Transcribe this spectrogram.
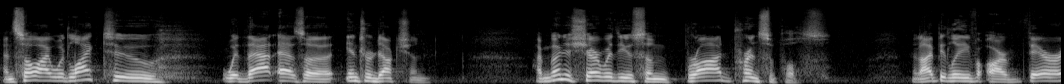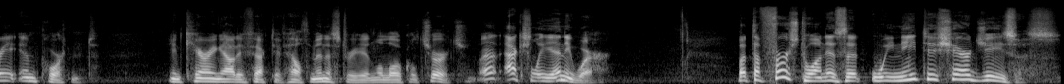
And so I would like to, with that as an introduction, I'm going to share with you some broad principles that I believe are very important in carrying out effective health ministry in the local church, actually anywhere. But the first one is that we need to share Jesus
